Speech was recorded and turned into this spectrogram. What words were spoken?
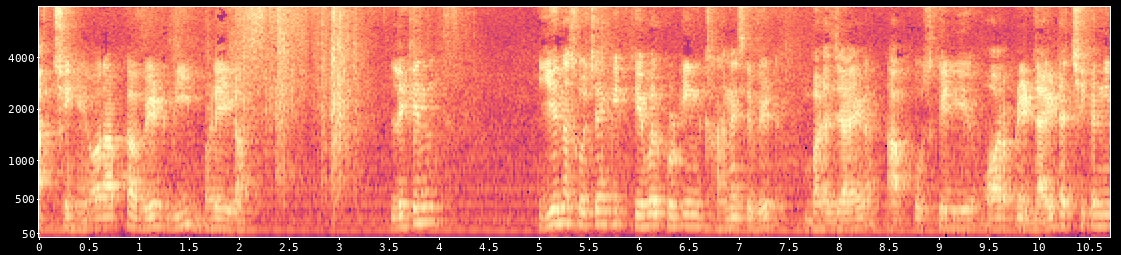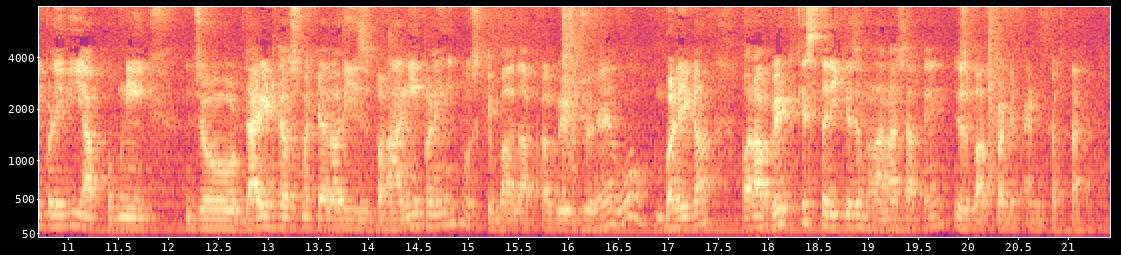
अच्छे हैं और आपका वेट भी बढ़ेगा। लेकिन ये ना सोचें कि केवल प्रोटीन खाने से वेट बढ़ जाएगा, आपको उसके लिए और अपनी डाइट अच्छी करनी पड़ेगी, आपको अपनी जो डाइट है उसमें कैलोरीज बढ़ानी पड़ेंगी, उसके बाद आपका वेट जो है वो बढ़ेगा। और आप वेट किस तरीके से बढ़ाना चाहते हैं, इस बात पर डिपेंड करता है।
